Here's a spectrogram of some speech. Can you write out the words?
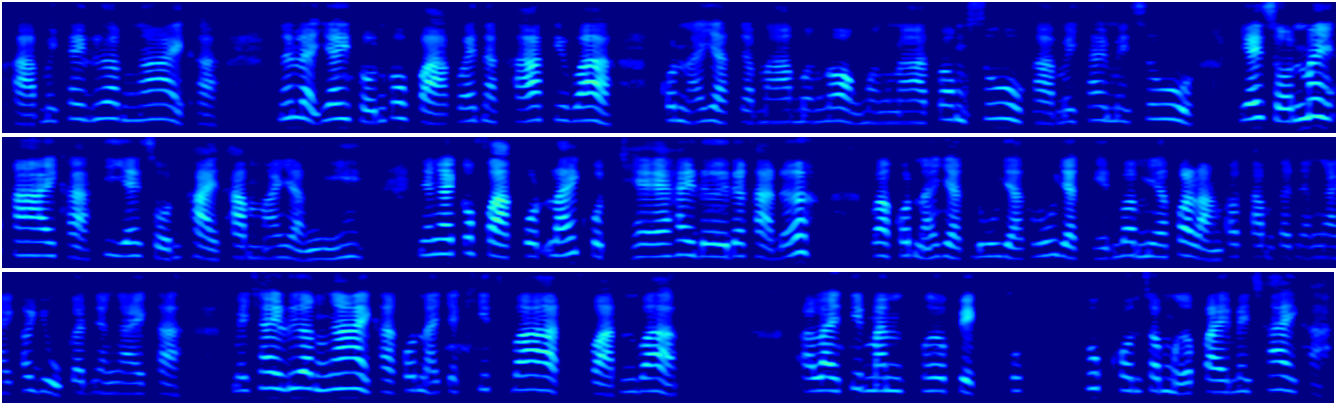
องค่ะไม่ใช่เรื่องง่ายค่ะนั่นแหละยายสนก็ฝากไว้นะคะ ที่ว่าคนไหนอยากจะมาเมืองนอกเมืองนาต้องสู้ค่ะ ไม่ใช่ไม่สู้ยายสนไม่อายค่ะ ที่ยายสนถ่ายทำมาอย่างนี้ ยังไงก็ฝากกดไลค์กดแชร์ให้เลยนะคะเด้อว่าคนไหนอยากดูอยากรู้อยากเห็นว่าเมียฝรั่งเขาทำกันยังไงเขาอยู่กันยังไงค่ะ ไม่ใช่เรื่องง่ายค่ะ คนไหนจะคิดว่าฝันว่า อะไรที่มันเพอร์เฟกทุกทุกคนเสมอไปไม่ใช่ค่ะ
